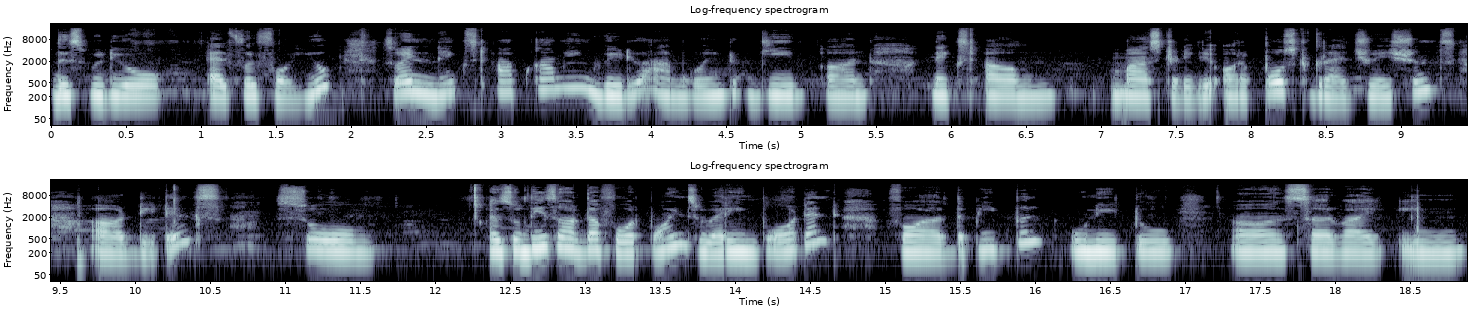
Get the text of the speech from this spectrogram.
this video helpful for you so in next upcoming video i'm going to give an next um master degree or a post graduations uh, details so uh, so these are the four points very important for the people who need to uh, survive in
